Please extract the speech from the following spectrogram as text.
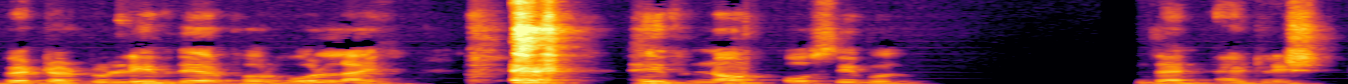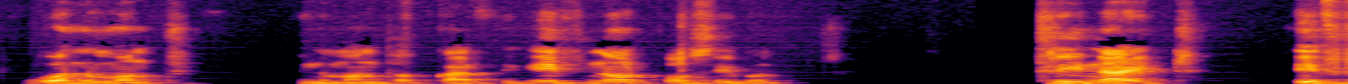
Better to live there for whole life. if not possible, then at least one month in the month of Kartik. If not possible, three night. If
